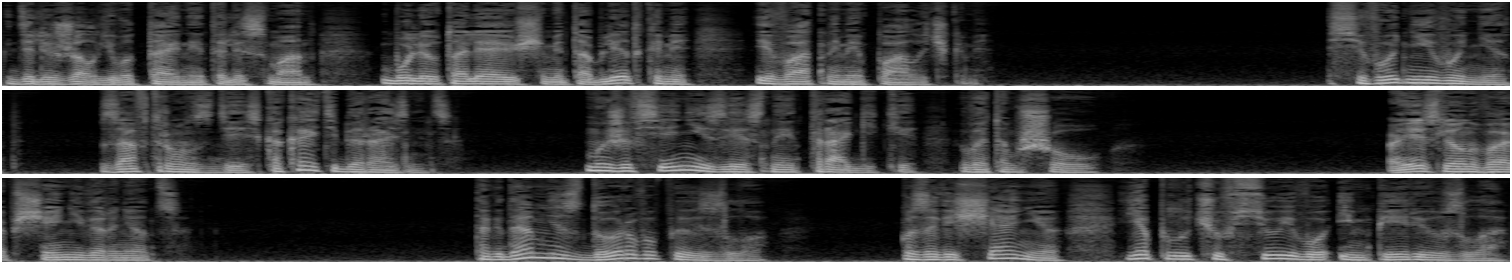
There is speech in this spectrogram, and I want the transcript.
где лежал его тайный талисман, более утоляющими таблетками и ватными палочками. «Сегодня его нет. Завтра он здесь. Какая тебе разница? Мы же все неизвестные трагики в этом шоу». «А если он вообще не вернется?» «Тогда мне здорово повезло. По завещанию я получу всю его империю зла».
